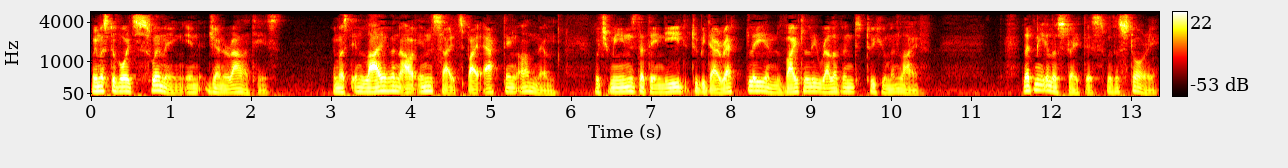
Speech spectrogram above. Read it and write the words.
We must avoid swimming in generalities. We must enliven our insights by acting on them, which means that they need to be directly and vitally relevant to human life. Let me illustrate this with a story.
